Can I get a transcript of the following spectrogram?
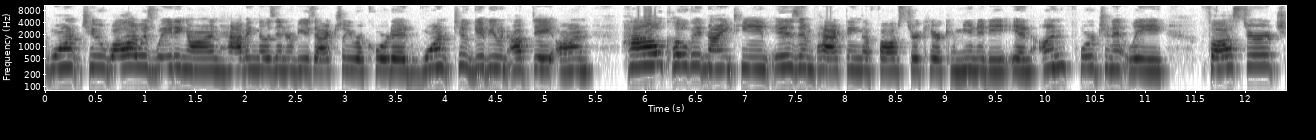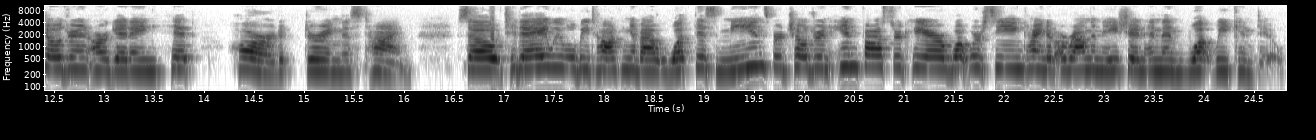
want to, while I was waiting on having those interviews actually recorded, want to give you an update on how COVID 19 is impacting the foster care community. And unfortunately, foster children are getting hit hard during this time. So, today we will be talking about what this means for children in foster care, what we're seeing kind of around the nation, and then what we can do.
